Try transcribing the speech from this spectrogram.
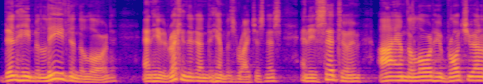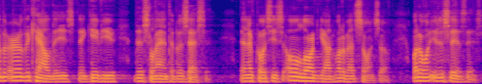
Then he believed in the Lord, and he reckoned it unto him as righteousness. And he said to him, I am the Lord who brought you out of the Ur of the Chaldees to give you this land to possess it. Then, of course, he says, Oh, Lord God, what about so and so? What I want you to say is this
